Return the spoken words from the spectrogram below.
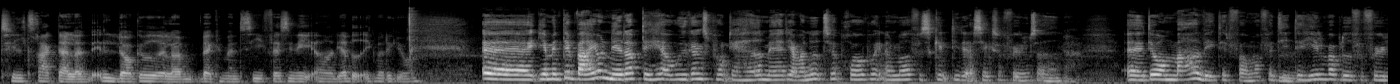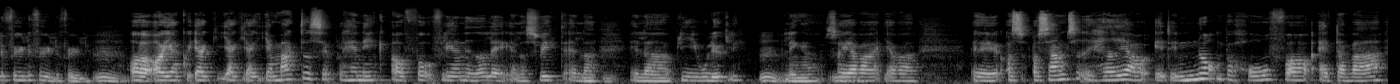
tiltrak dig, eller lukkede, eller hvad kan man sige, fascinerede? Jeg ved ikke, hvad det gjorde. Øh, jamen, det var jo netop det her udgangspunkt, jeg havde med, at jeg var nødt til at prøve på en eller anden måde at forskille de der sex og følelser ad. Ja. Øh, det var meget vigtigt for mig, fordi mm. det hele var blevet for føle, føle, føle, føle. Mm. Og, og jeg, jeg, jeg, jeg, jeg magtede simpelthen ikke at få flere nederlag, eller svigt, eller, mm. eller blive ulykkelig mm. længere. Så mm. jeg var... Jeg var øh, og, og samtidig havde jeg jo et enormt behov for, at der var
